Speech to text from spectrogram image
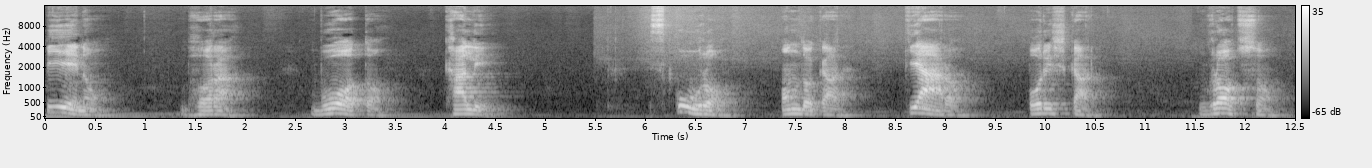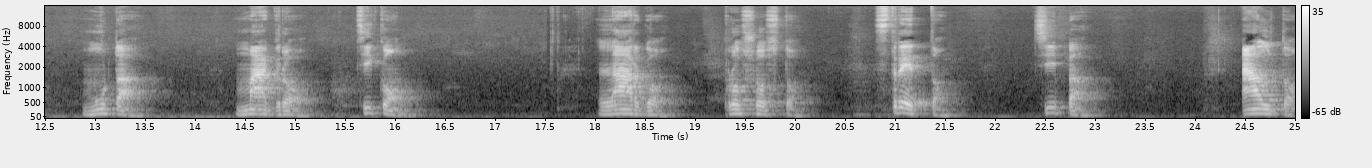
পিয়েনো ভরা বুয়ত খালি স্কুরো অন্ধকার চিয়ারো পরিষ্কার গ্রৎস মোটা, মাগ্র, চিকন largo প্রশস্ত stretto চিপা alto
